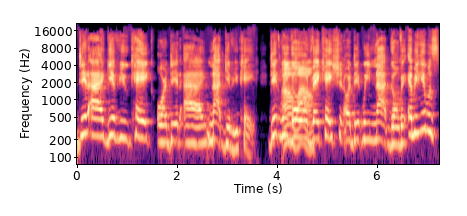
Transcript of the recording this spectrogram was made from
did I give you cake or did I not give you cake? Did we oh, go wow. on vacation or did we not go on vacation? I mean, it was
